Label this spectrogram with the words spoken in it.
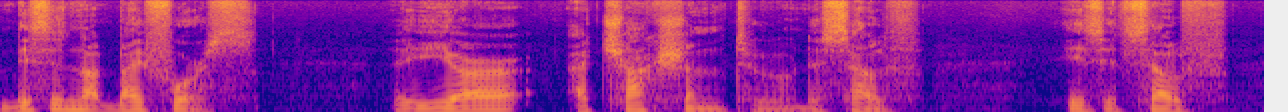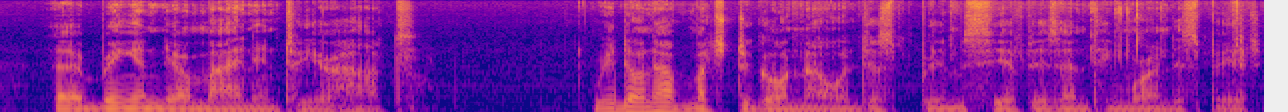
This is not by force. Your attraction to the self is itself uh, bringing your mind into your heart. We don't have much to go now. Just let me see if there's anything more on this page.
